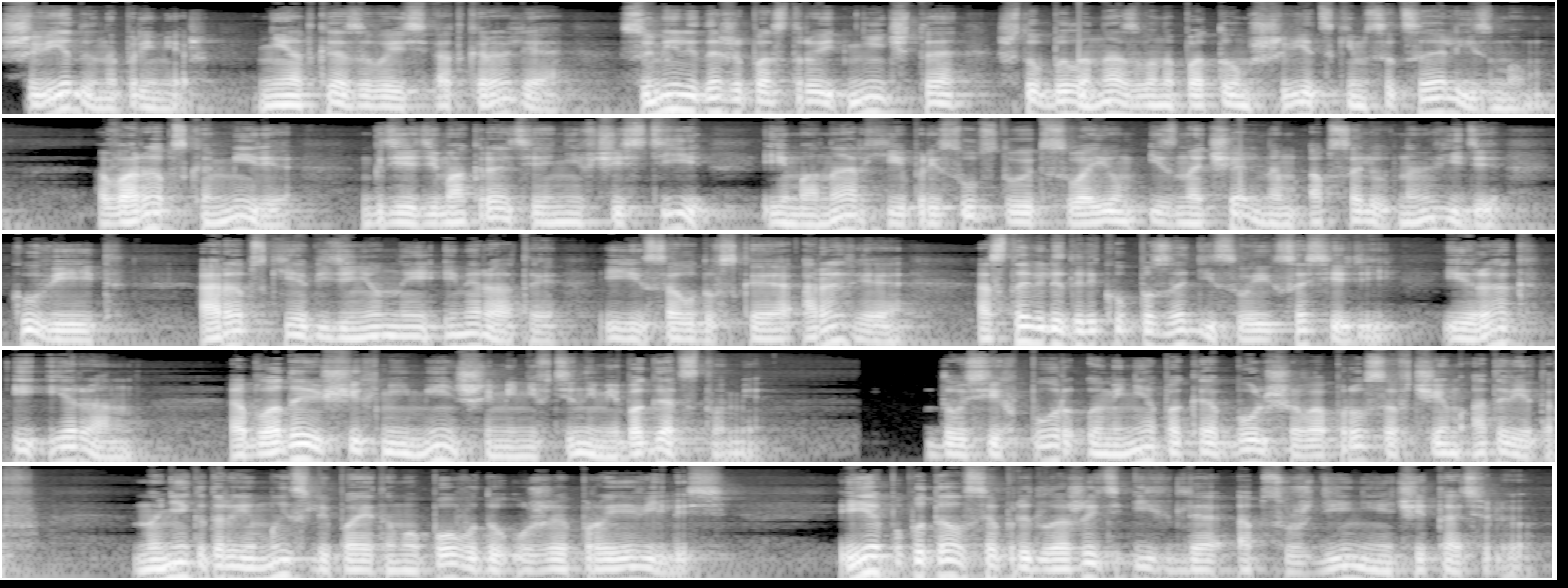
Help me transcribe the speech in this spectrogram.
Шведы, например, не отказываясь от короля, сумели даже построить нечто, что было названо потом шведским социализмом. В арабском мире, где демократия не в чести и монархии присутствуют в своем изначальном абсолютном виде – Кувейт, Арабские Объединенные Эмираты и Саудовская Аравия оставили далеко позади своих соседей – Ирак и Иран, обладающих не меньшими нефтяными богатствами. До сих пор у меня пока больше вопросов, чем ответов – но некоторые мысли по этому поводу уже проявились, и я попытался предложить их для обсуждения читателю.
